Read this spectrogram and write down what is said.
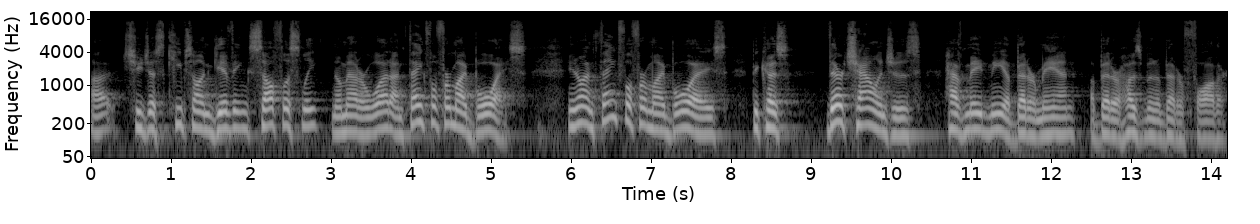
Uh, she just keeps on giving selflessly, no matter what. I'm thankful for my boys. You know, I'm thankful for my boys because their challenges have made me a better man, a better husband, a better father.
